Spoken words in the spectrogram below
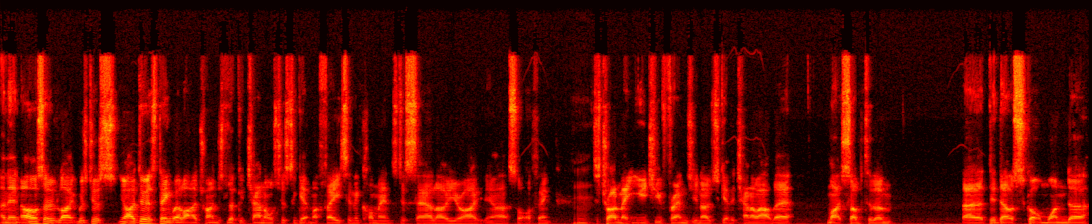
And then I also like was just you know I do this thing where like I try and just look at channels just to get my face in the comments, just say hello, you're right, you know that sort of thing. Mm. Just try and make YouTube friends, you know, just get the channel out there. Might sub to them. Uh, did that with Scott and Wonder,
